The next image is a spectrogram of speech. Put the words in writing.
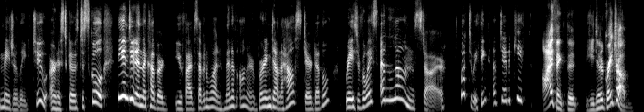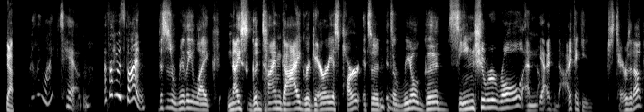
Major League Two, Ernest Goes to School, The Indian in the Cupboard, U571, Men of Honor, Burning Down the House, Daredevil, Raise Your Voice, and Lone Star. What do we think of David Keith? I think that he did a great job. Yeah. Really liked him. I thought he was fun. This is a really like nice, good time guy, gregarious part. It's a it's a mm-hmm. real good scene chewer role, and Yeah. I, I think he just tears it up.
